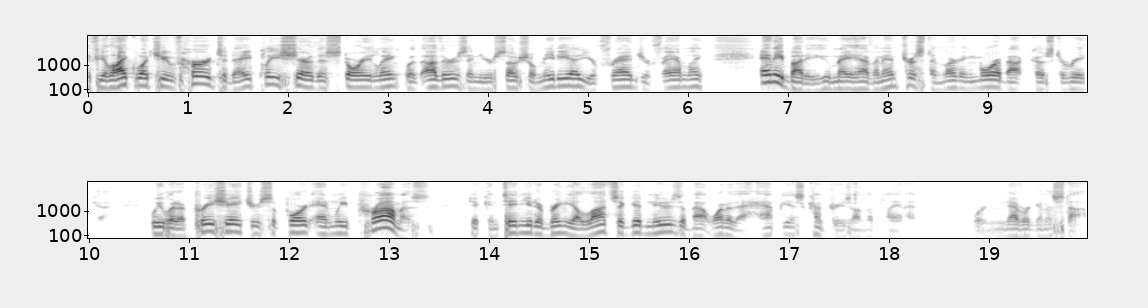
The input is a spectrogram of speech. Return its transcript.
If you like what you've heard today, please share this story link with others in your social media, your friends, your family, anybody who may have an interest in learning more about Costa Rica. We would appreciate your support and we promise to continue to bring you lots of good news about one of the happiest countries on the planet. We're never going to stop.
